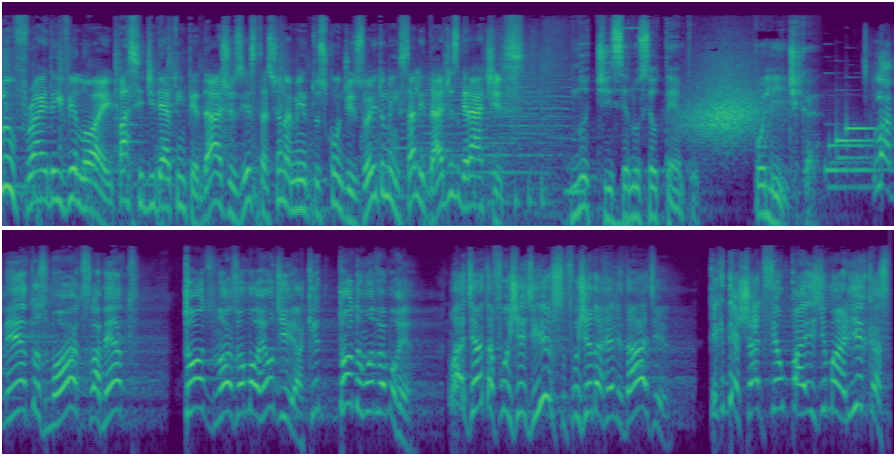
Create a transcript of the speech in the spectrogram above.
Blue Friday Veloy. Passe direto em pedágios e estacionamentos com 18 mensalidades grátis. Notícia no seu tempo. Política. Lamento os mortos, lamento. Todos nós vamos morrer um dia. Aqui todo mundo vai morrer. Não adianta fugir disso, fugir da realidade. Tem que deixar de ser um país de maricas.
